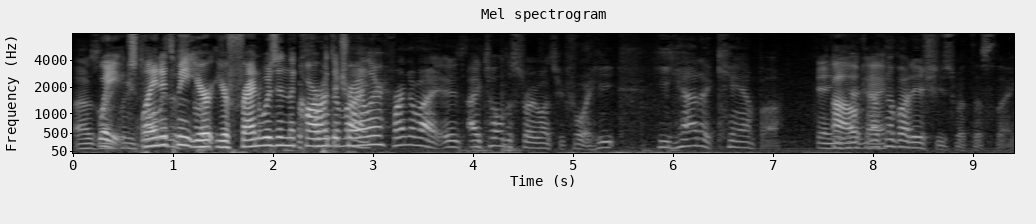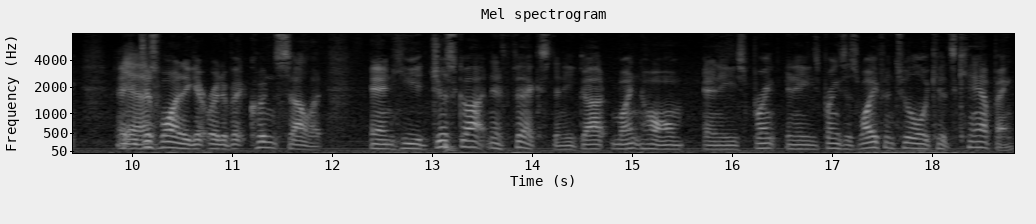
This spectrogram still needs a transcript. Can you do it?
I was like, Wait, when explain it to the me. story- Your your friend was in the a car with friend the of mine- trailer. friend of mine, is, I told the story once before. He he had a camper, and he Oh, had okay. nothing but issues with this thing, and Yeah. he just wanted to get rid of it, couldn't sell it, and he had just gotten it fixed, and he got went home, and he bring and he brings his wife and two little kids camping.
